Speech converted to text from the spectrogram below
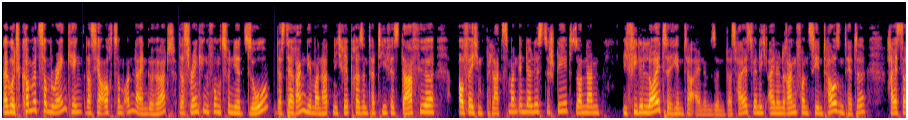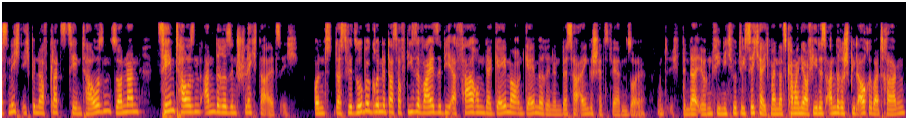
Na gut, kommen wir zum Ranking, das ja auch zum Online gehört. Das Ranking funktioniert so, dass der Rang, den man hat, nicht repräsentativ ist dafür, auf welchem Platz man in der Liste steht, sondern wie viele Leute hinter einem sind. Das heißt, wenn ich einen Rang von 10.000 hätte, heißt das nicht, ich bin auf Platz 10.000, sondern 10.000 andere sind schlechter als ich. Und das wird so begründet, dass auf diese Weise die Erfahrung der Gamer und Gamerinnen besser eingeschätzt werden soll. Und ich bin da irgendwie nicht wirklich sicher. Ich meine, das kann man ja auf jedes andere Spiel auch übertragen.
